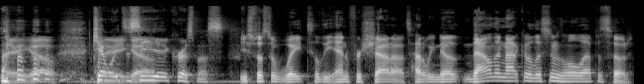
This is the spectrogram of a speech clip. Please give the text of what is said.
There you go. Can't There wait to go. see you at Christmas. You're supposed to wait till the end for shout outs. How do we know? Now they're not going to listen to the whole episode.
